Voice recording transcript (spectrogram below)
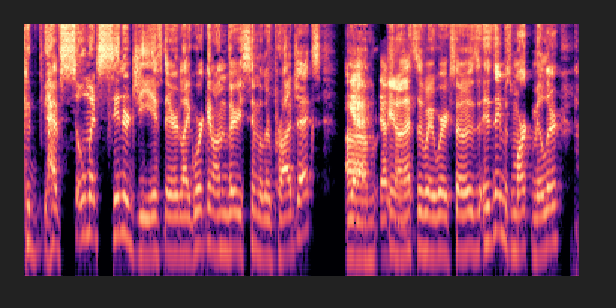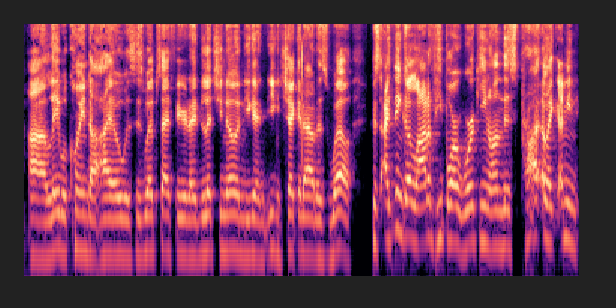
could have so much synergy if they're like working on very similar projects. Yeah, um, you know that's the way it works. So his, his name was Mark Miller. Uh, labelcoin.io was his website. Figured I'd let you know, and you can you can check it out as well. Because I think a lot of people are working on this pro. Like I mean,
